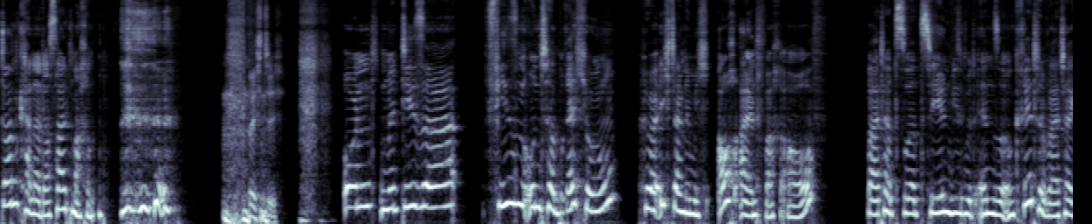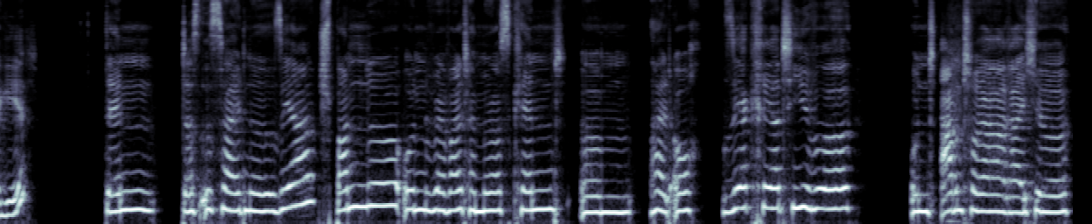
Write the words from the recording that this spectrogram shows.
dann kann er das halt machen. Richtig. Und mit dieser fiesen Unterbrechung höre ich dann nämlich auch einfach auf, weiter zu erzählen, wie es mit Ense und Gretel weitergeht. Denn das ist halt eine sehr spannende und wer Walter Mörs kennt, ähm, halt auch sehr kreative und abenteuerreiche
